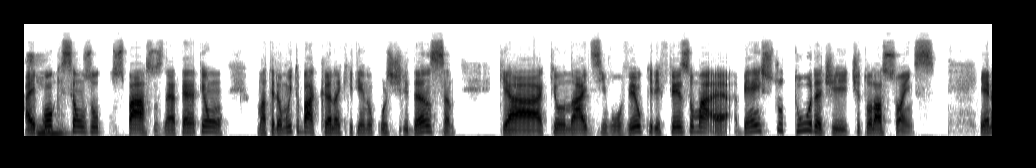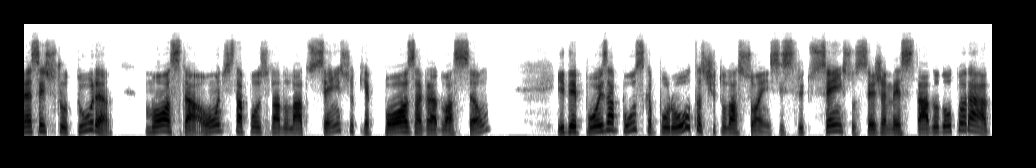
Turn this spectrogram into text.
Aí Sim. qual que são os outros passos, né? Até tem um material muito bacana que tem no curso de dança, que, a, que o NAI desenvolveu, que ele fez uma, eh, bem a estrutura de titulações. E aí nessa estrutura mostra onde está posicionado o lato senso, que é pós a graduação, e depois a busca por outras titulações, estrito senso, seja mestrado ou doutorado.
